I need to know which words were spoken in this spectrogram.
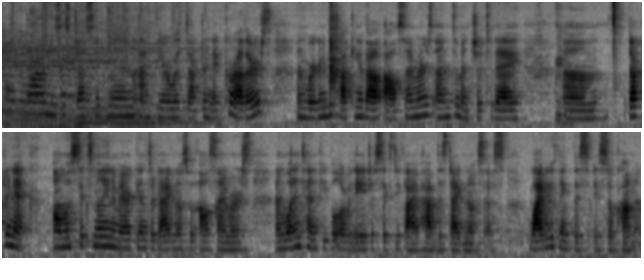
Hi everyone, this is Jess Hickman. I'm here with Dr. Nick Carruthers, and we're going to be talking about Alzheimer's and dementia today. Um, Dr. Nick, almost 6 million Americans are diagnosed with Alzheimer's, and 1 in 10 people over the age of 65 have this diagnosis. Why do you think this is so common?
